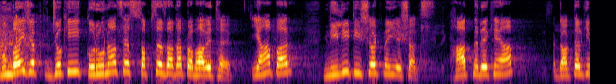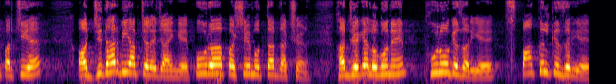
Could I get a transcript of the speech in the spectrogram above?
मुंबई जब जो कि कोरोना से सबसे ज़्यादा प्रभावित है, यहाँ पर नीली टी शर्ट में ये शख्स, हाथ में देखें आप, डॉक्टर की पर्ची है, और जिधर भी आप चले जाएँगे, पूरा पश्चिम, उत्तर, दक्षिण, हर जगह लोगों ने फूलों के ज़रिए, स्पार्कल के ज़रिए,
